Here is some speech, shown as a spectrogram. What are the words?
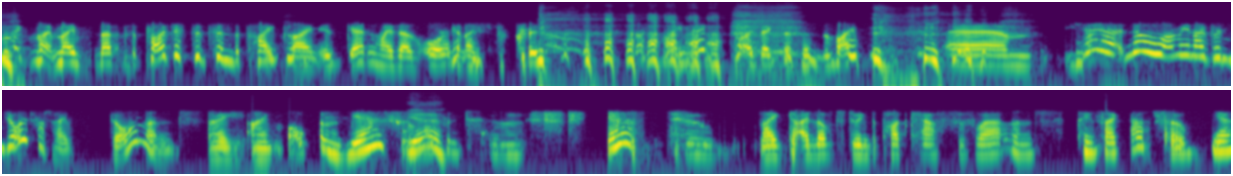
My, my, my, the project that's in the pipeline is getting myself organised for Christmas. that's my next project that's in the pipeline. Um, yeah, no, I mean, I've enjoyed what I've done and I, I'm open, yes, I'm Yeah. open to, yes to, like, I loved doing the podcasts as well and things like that. So, yeah.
